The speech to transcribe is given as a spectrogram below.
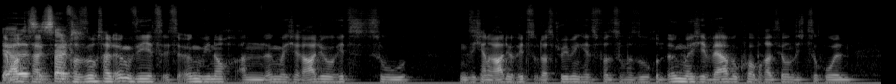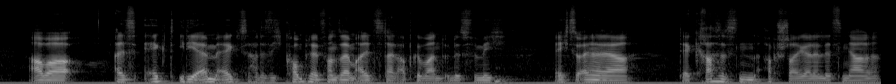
Der, ja, halt, halt, versucht halt irgendwie jetzt ist irgendwie noch an irgendwelche Radio-Hits zu sich an Radio-Hits oder Streaming-Hits zu versuchen, irgendwelche Werbekooperationen sich zu holen. Aber als Act, EDM-Act, hat er sich komplett von seinem alten Style abgewandt und ist für mich echt so einer der, der krassesten Absteiger der letzten Jahre,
